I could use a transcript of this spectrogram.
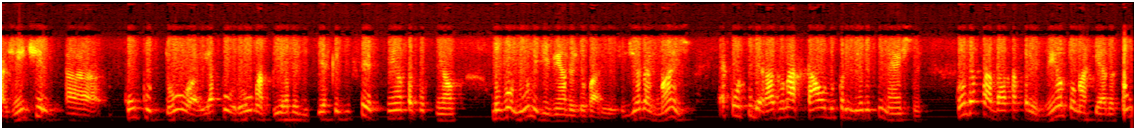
a gente a, computou e apurou uma perda de cerca de 60% no volume de vendas do varejo. O Dia das Mães é considerado o Natal do primeiro semestre. Quando essa data apresenta uma queda tão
